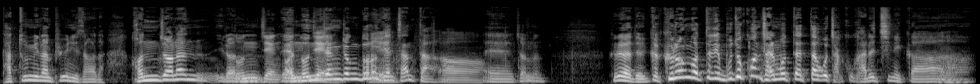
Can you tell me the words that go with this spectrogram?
다툼이란 표현이 이상하다. 건전한 이런 논쟁, 예. 논쟁 정도는 예. 괜찮다. 어. 예, 저는 그래야 돼요. 그러니까 그런 것들이 무조건 잘못됐다고 자꾸 가르치니까 어.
